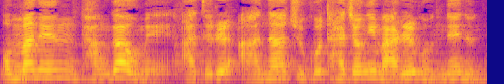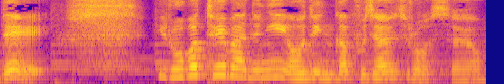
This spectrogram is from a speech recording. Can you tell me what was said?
엄마는 반가움에 아들을 안아주고 다정히 말을 건네는데 이 로버트의 반응이 어딘가 부자연스러웠어요.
